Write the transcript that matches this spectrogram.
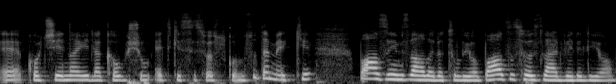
e, Koç yeni ayıyla kavuşum etkisi söz konusu. Demek ki bazı imzalar atılıyor, bazı sözler veriliyor,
